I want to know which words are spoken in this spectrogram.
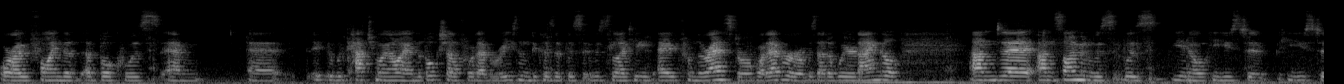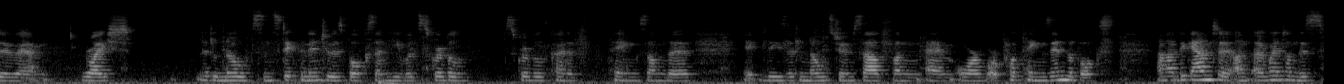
or I would find that a book was um, uh, it, would catch my eye on the bookshelf for whatever reason because it was it was slightly out from the rest or whatever or it was at a weird angle and uh, and Simon was was you know he used to he used to um, write little notes and stick them into his books and he would scribble scribble kind of things on the it, these little notes to himself and um, or, or put things in the books. And I began to and I went on this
